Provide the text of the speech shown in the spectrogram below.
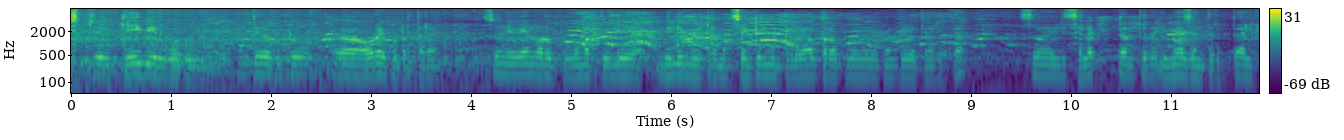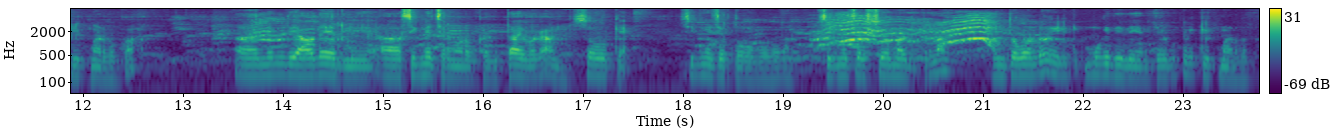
ಎಷ್ಟು ಕೆ ಬಿ ಇರ್ಬೋದು ಅಂತ ಹೇಳ್ಬಿಟ್ಟು ಅವರೇ ಕೊಟ್ಟಿರ್ತಾರೆ. ಸೊ ನೀವೇನು ಮಾಡಬೇಕು? ಮತ್ತು ಇಲ್ಲಿ ಮಿಲಿಮೀಟ್ರ್ ಮತ್ತು ಸೆಂಟಿಮೀಟ್ರ್ ಯಾವ ಥರ ಅಪ್ಲೋಡ್ ಮಾಡಬೇಕು ಅಂತ ಹೇಳ್ತಾ ಇರುತ್ತೆ. ಸೊ ಇಲ್ಲಿ ಸೆಲೆಕ್ಟ್ ಅಂತ ಇಮೇಜ್ ಅಂತ ಇರುತ್ತೆ. ಅಲ್ಲಿ ಕ್ಲಿಕ್ ಮಾಡಬೇಕು. ನಿಮ್ಮದು ಯಾವುದೇ ಇರಲಿ ಸಿಗ್ನೇಚರ್ ಮಾಡಬೇಕಾಗಿತ್ತಾ ಇವಾಗ? ಸೊ ಓಕೆ ಸಿಗ್ನೇಚರ್ ತೊಗೋಬೋದಲ್ಲ ಸಿಗ್ನೇಚರ್ ಸೇವ್ ಮಾಡಿರ್ತೀರಲ್ಲ, ಅದನ್ನ ತೊಗೊಂಡು ಇಲ್ಲಿ ಮುಗಿದಿದೆ ಅಂತ ಹೇಳ್ಬಿಟ್ಟು ಇಲ್ಲಿ ಕ್ಲಿಕ್ ಮಾಡಬೇಕು.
